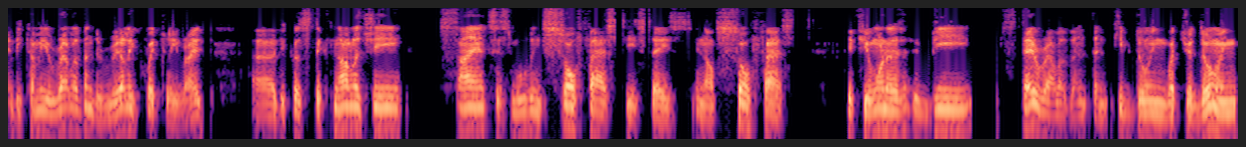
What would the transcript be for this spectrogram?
I become irrelevant really quickly, right? Uh, because technology, science is moving so fast these days, you know, so fast. If you want to be stay relevant and keep doing what you're doing,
